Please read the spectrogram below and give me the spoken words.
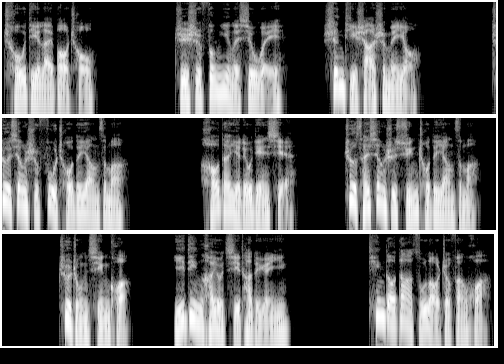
仇敌来报仇，只是封印了修为，身体啥事没有，这像是复仇的样子吗？好歹也流点血。”这才像是寻仇的样子吗？这种情况一定还有其他的原因。听到大族老这番话，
